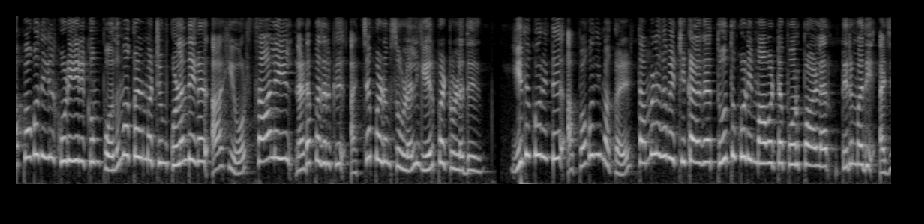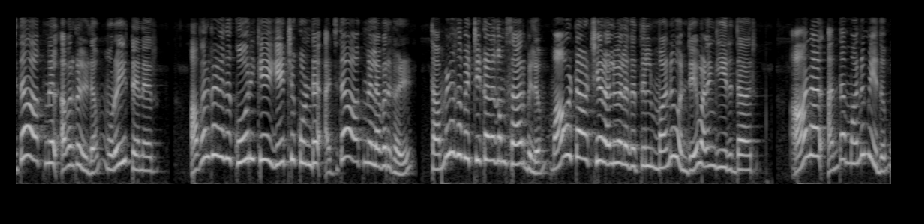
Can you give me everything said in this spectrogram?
அப்பகுதியில் குடியிருக்கும் பொதுமக்கள் மற்றும் குழந்தைகள் ஆகியோர் சாலையில் நடப்பதற்கு அச்சப்படும் சூழல் ஏற்பட்டுள்ளது. இது குறித்து அப்பகுதி மக்கள் தமிழக வெற்றிக்கழக கழக தூத்துக்குடி மாவட்ட பொறுப்பாளர் திருமதி அஜிதா ஆக்னல் அவர்களிடம் முறையிட்டனர். அவர்களது கோரிக்கையை ஏற்றுக்கொண்ட அஜிதா ஆக்னல் அவர்கள் தமிழக வெற்றிக்கழகம் சார்பிலும் மாவட்ட ஆட்சியர் அலுவலகத்தில் மனு ஒன்றை வழங்கியிருந்தார். ஆனால் அந்த மனு மீதும்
